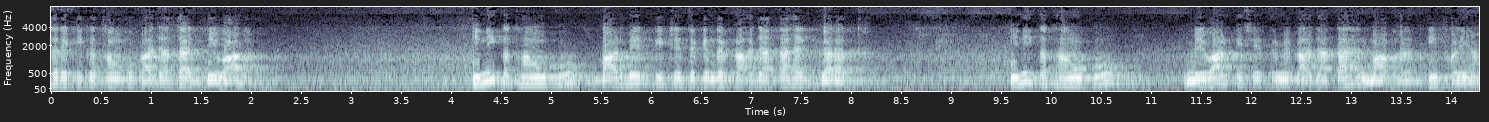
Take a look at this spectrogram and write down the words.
तरह की कथाओं को कहा जाता है देवाड़ इन्हीं कथाओं को बाड़मेर के क्षेत्र के अंदर कहा जाता है गरथ। इन्हीं कथाओं को मेवाड़ के क्षेत्र में कहा जाता है महाभारत की फड़ियाँ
